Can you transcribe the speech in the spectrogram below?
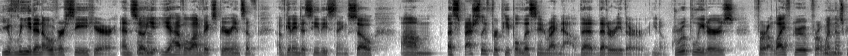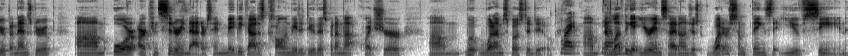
you lead and oversee here, and so Mm-hmm. you, you have a lot of experience of of getting to see these things. So, um, especially for people listening right now that that are either you know group leaders for a life group, for a women's Mm-hmm. group, a men's group, um, or are considering that, or saying maybe God is calling me to do this, but I'm not quite sure um, what I'm supposed to do. Right. Um, Yeah. I'd love to get your insight on just what are some things that you've seen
